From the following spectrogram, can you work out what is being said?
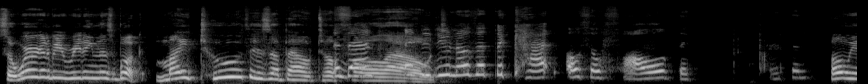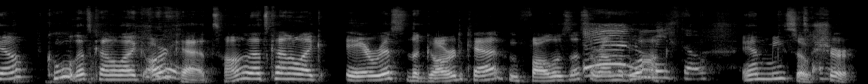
So we're going to be reading this book. My tooth is about to And then, fall and out. did you know that the cat also followed the person? Oh yeah, cool. That's kind of like our cats, huh? That's kind of like Eris, the guard cat, who follows us around the And block. Miso. And miso, sure.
